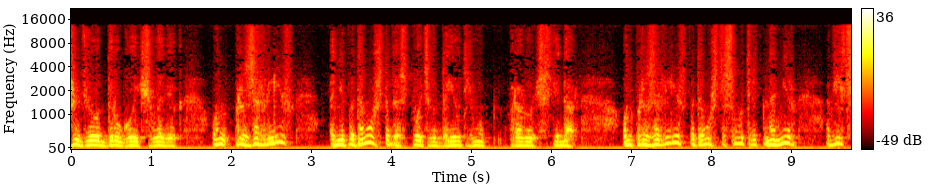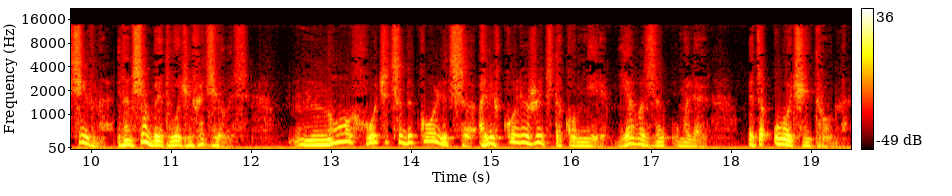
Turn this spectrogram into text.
живет другой человек. Он прозорлив не потому, что Господь вот дает ему пророческий дар. Он прозорлив, потому что смотрит на мир объективно. И нам всем бы этого очень хотелось. Но хочется доколиться. А легко ли жить в таком мире? Я вас умоляю, это очень трудно.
